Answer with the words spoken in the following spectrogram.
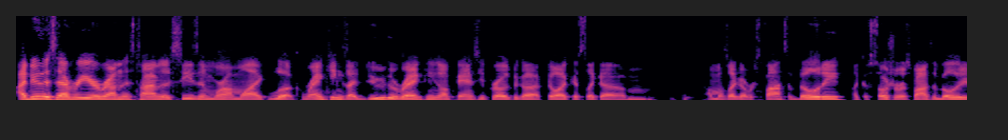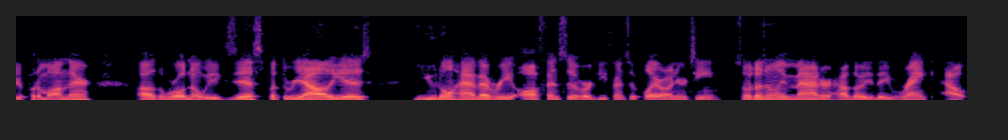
I do this every year around this time of the season where I'm like, look, rankings. I do the rankings on Fantasy Pros because I feel like it's like um, almost like a responsibility, like a social responsibility to put them on there. Uh, the world know we exist, but the reality is you don't have every offensive or defensive player on your team, so it doesn't really matter how they they rank out.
